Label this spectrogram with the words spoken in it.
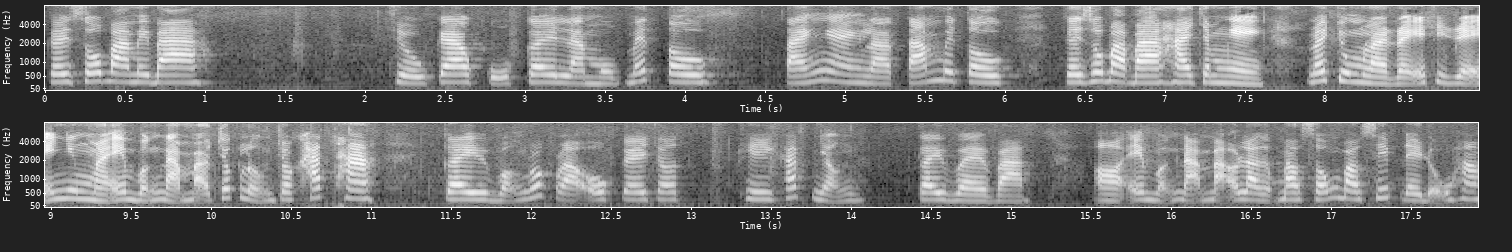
Cây số 33 Chiều cao của cây là 1m4 8 ngang là 84 Cây số 33 200 ngàn. Nói chung là rẻ thì rẻ nhưng mà em vẫn đảm bảo chất lượng cho khách ha. Cây vẫn rất là ok cho khi khách nhận cây về và à, em vẫn đảm bảo là bao sống bao ship đầy đủ ha.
